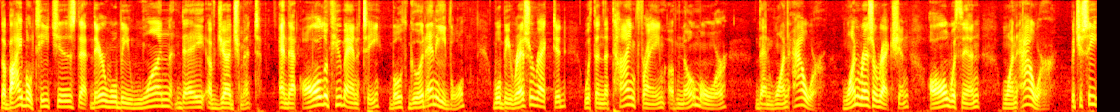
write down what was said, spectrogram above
the Bible teaches that there will be one day of judgment and that all of humanity, both good and evil, will be resurrected within the time frame of no more than one hour. One resurrection, all within one hour. But you see,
